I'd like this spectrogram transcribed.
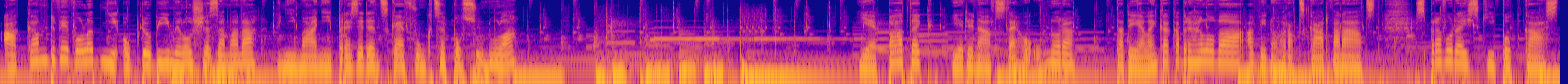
A kam dvě volební období Miloše Zemana vnímání prezidentské funkce posunula? Je pátek 11. února. Tady je Lenka Kabrhelová a Vinohradská 12. Spravodajský podcast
